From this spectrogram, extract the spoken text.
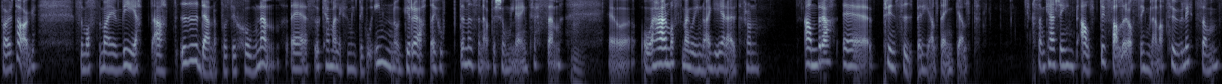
företag, så måste man ju veta att i den positionen eh, så kan man liksom inte gå in och gröta ihop det med sina personliga intressen. Mm. Eh, och här måste man gå in och agera utifrån andra eh, principer helt enkelt som kanske inte alltid faller oss så himla naturligt som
